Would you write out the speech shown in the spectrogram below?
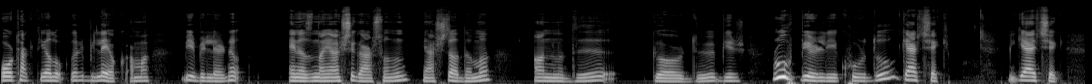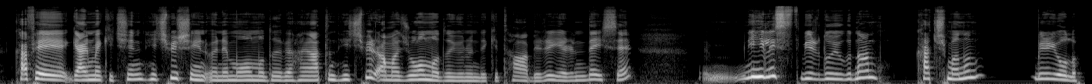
ortak diyalogları bile yok ama birbirlerini en azından yaşlı garsonun yaşlı adamı anladığı, gördüğü bir ruh birliği kurduğu gerçek. Bir gerçek kafeye gelmek için hiçbir şeyin önemi olmadığı ve hayatın hiçbir amacı olmadığı yönündeki tabiri yerindeyse nihilist bir duygudan kaçmanın bir yolu.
